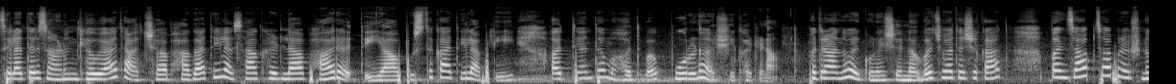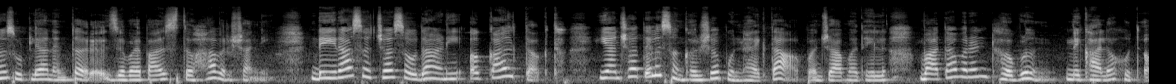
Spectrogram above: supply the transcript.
चला तर जाणून घेऊयात आजच्या भागातील असा घडला भारत या पुस्तकातील आपली अत्यंत महत्त्वपूर्ण अशी घटना. मित्रांनो एकोणीसशे नव्वदच्या दशकात पंजाबचा प्रश्न सुटल्यानंतर जवळपास दहा वर्षांनी डेरा सच्चा सौदा आणि अकाल तख्त यांच्यातील संघर्ष पुन्हा एकदा पंजाबमधील वातावरण ढवळून निघालं होतं.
